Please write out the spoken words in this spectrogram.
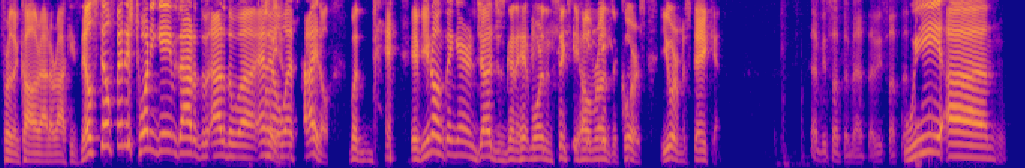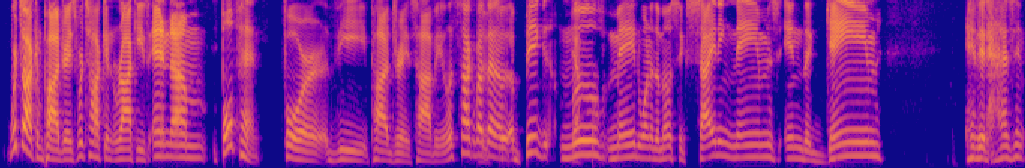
for the Colorado Rockies. They'll still finish 20 games out of the out of the uh, NL oh, yeah. West title. But if you don't think Aaron Judge is going to hit more than 60 home runs, of course, you are mistaken. That'd be something, man. That'd be something. We um we're talking Padres, we're talking Rockies, and um bullpen for the Padres Javi. Let's talk about that. A, a big move made, one of the most exciting names in the game, and it hasn't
